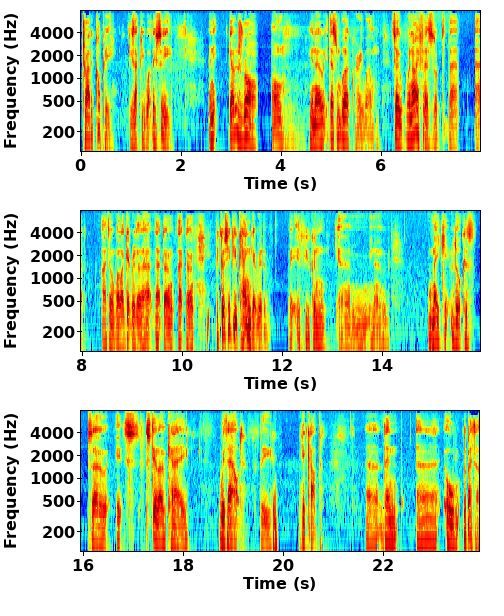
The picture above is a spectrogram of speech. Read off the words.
try to copy exactly what they see, and it goes wrong. You know, it doesn't work very well. So when I first looked at that, at, I thought, well, I'll get rid of that. That don't, that don't, because if you can get rid of it, if you can, um, you know, make it look as though it's still okay without the hiccup, uh, then uh, all the better.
